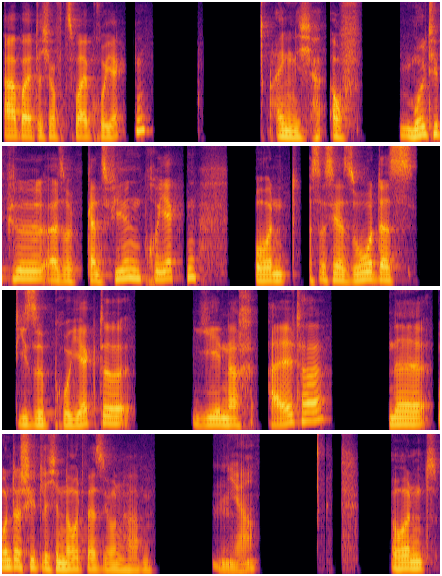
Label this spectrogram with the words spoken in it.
arbeite ich auf zwei Projekten, eigentlich auf multiple, also ganz vielen Projekten. Und es ist ja so, dass diese Projekte je nach Alter eine unterschiedliche Node-Version haben. Ja. Und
